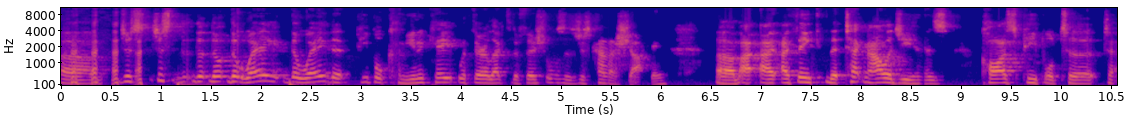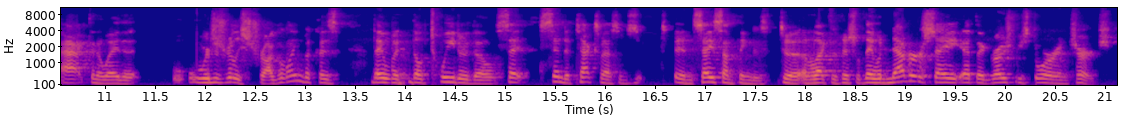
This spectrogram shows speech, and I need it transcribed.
Um, just just the, the, the way the way that people communicate with their elected officials is just kind of shocking. Um, I, I think that technology has caused people to to act in a way that we're just really struggling because they would they'll tweet or they'll say, send a text message and say something to, to, an elected official they would never say at the grocery store or in church.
